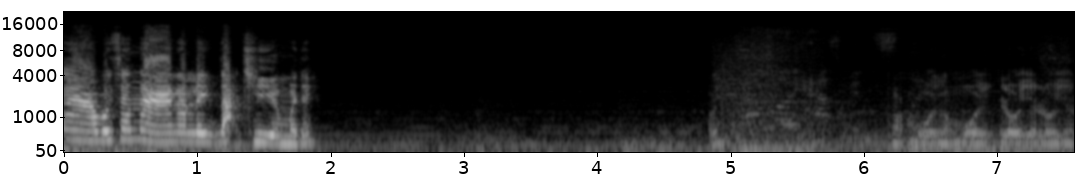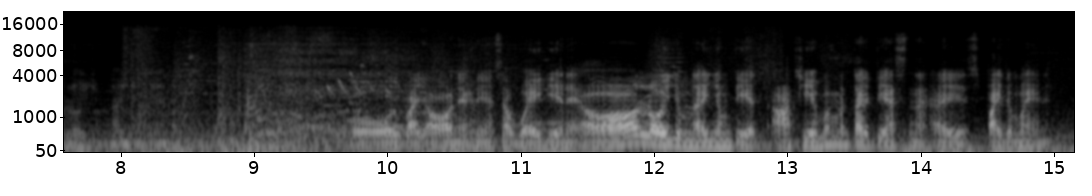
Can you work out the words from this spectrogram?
ងាវិញសាណាណាលេងដាក់ឈៀងមិនទេងាប់មួយងាប់មួយលុយលុយលុយចំណៃខ្ញុំនេះអូយវាយអអ្នកនេះសាវេទៀតនេះអូលុយចំណៃខ្ញុំទៀតអត់ឈៀងមិនទៅទៀតស្នាក់អី Spider-Man នេះ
